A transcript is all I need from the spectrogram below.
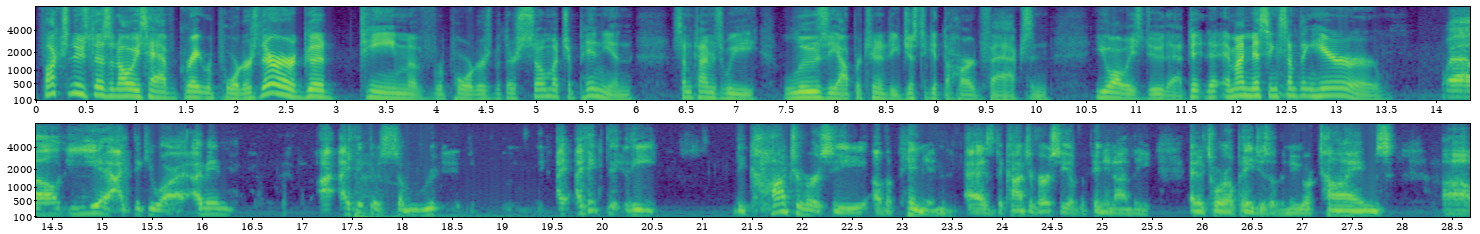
Fox News doesn't always have great reporters. There are a good team of reporters, but there's so much opinion sometimes we lose the opportunity just to get the hard facts, and you always do that. D- am I missing something here, or? Well, yeah, I think you are. I mean, I, I think there's some. Re- I, I, think the, the the controversy of opinion, as the controversy of opinion on the editorial pages of the New York Times, uh,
